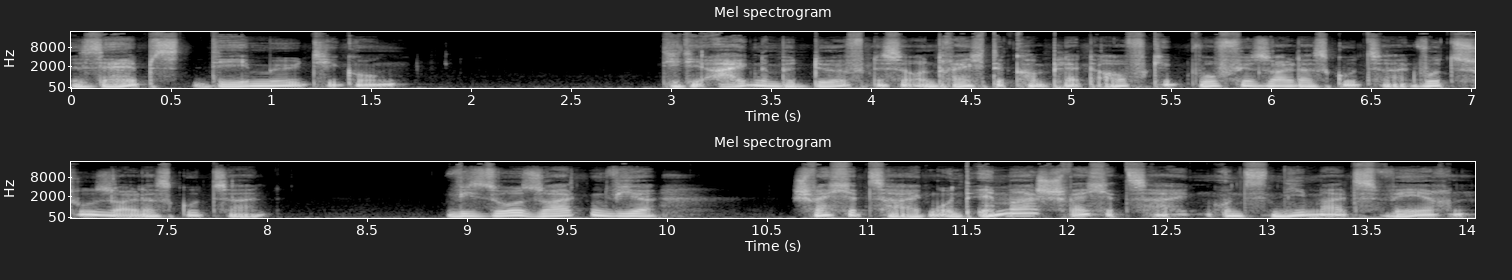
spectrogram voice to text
Selbstdemütigung, die die eigenen Bedürfnisse und Rechte komplett aufgibt? Wofür soll das gut sein? Wozu soll das gut sein? Wieso sollten wir Schwäche zeigen und immer Schwäche zeigen, uns niemals wehren?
